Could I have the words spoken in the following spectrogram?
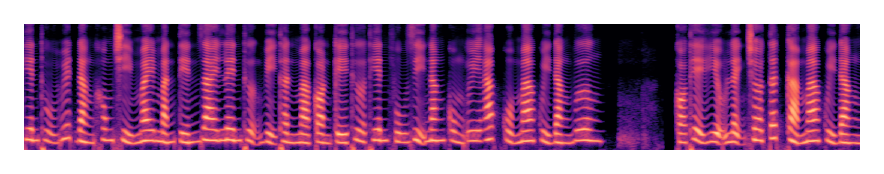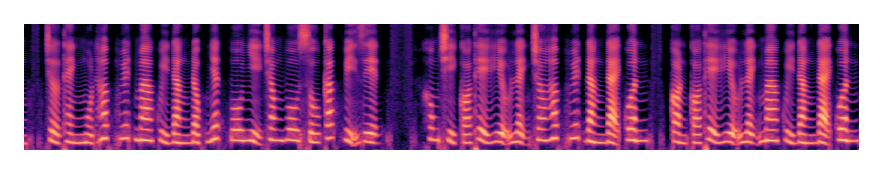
thiên thủ huyết đằng không chỉ may mắn tiến giai lên thượng vị thần mà còn kế thừa thiên phú dị năng cùng uy áp của ma quỷ đằng vương. Có thể hiệu lệnh cho tất cả ma quỷ đằng, trở thành một hấp huyết ma quỷ đằng độc nhất vô nhị trong vô số các vị diện. Không chỉ có thể hiệu lệnh cho hấp huyết đằng đại quân, còn có thể hiệu lệnh ma quỷ đằng đại quân,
